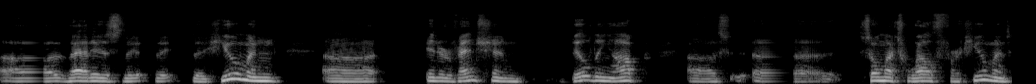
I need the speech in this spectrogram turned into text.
Uh, that is the, the, the human uh, intervention building up uh, uh, so much wealth for humans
